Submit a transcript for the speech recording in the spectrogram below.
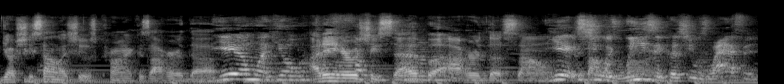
Yo, she sounded like she was crying because I heard that. Yeah, I'm like, yo. I didn't hear what she said, but? I heard the sound. Yeah, because she was like wheezing because she was laughing.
